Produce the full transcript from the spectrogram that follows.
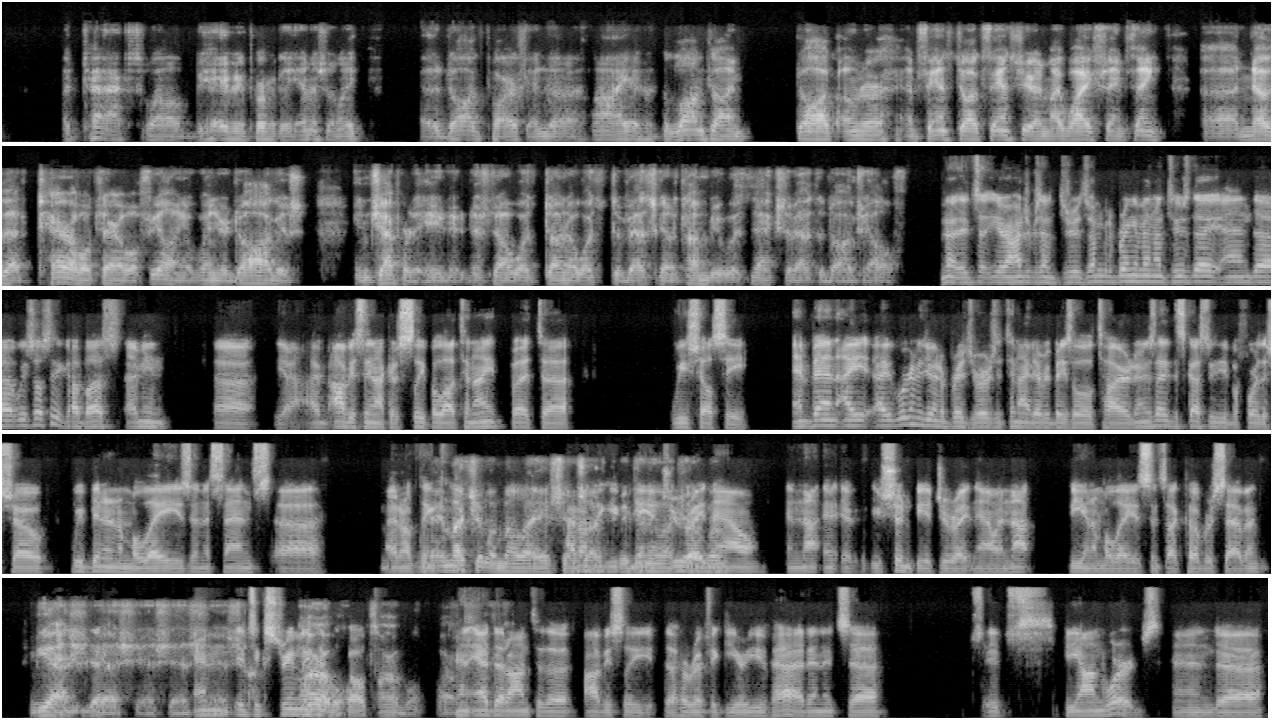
attacked while behaving perfectly innocently at a dog park. And uh, I, a longtime dog owner and fans, dog fancier, and my wife, same thing, uh, know that terrible, terrible feeling of when your dog is in jeopardy. You just know what don't know what the vet's going to come to you with next about the dog's health. No, it's uh, you're 100 percent true. So I'm going to bring him in on Tuesday, and uh, we shall see. God bless. I mean, uh, yeah, I'm obviously not going to sleep a lot tonight, but uh, we shall see. And Ben, I, I we're going to do an abridged version tonight. Everybody's a little tired, and as I discussed with you before the show, we've been in a malaise in a sense. Uh, I don't think very much of a malaise. I don't think you can be a Jew right now and not if you shouldn't be a Jew right now and not be in a malaise since October seventh. Yes, and, uh, yes, yes, yes. And yes. it's extremely horrible, difficult. Horrible, horrible. And add that on to the obviously the horrific year you've had, and it's uh it's beyond words. And uh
